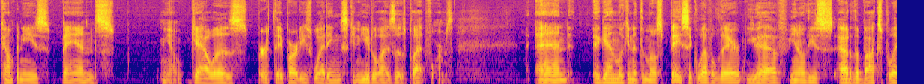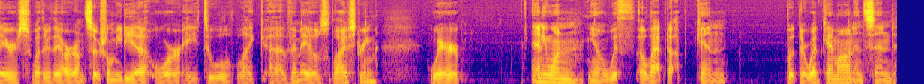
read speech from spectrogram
companies, bands, you know, galas, birthday parties, weddings can utilize those platforms. And again, looking at the most basic level there, you have, you know, these out of the box players, whether they are on social media or a tool like uh, Vimeo's live stream, where anyone, you know, with a laptop can put their webcam on and send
